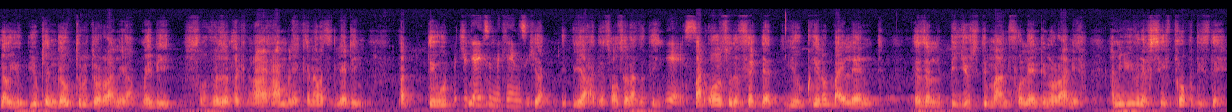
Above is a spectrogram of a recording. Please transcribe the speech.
No, you, you can go through to Orania maybe for a visit, like I, I'm black and I was leading, but they would. But you Gayton McKenzie. Yeah, yeah, that's also another thing. Yes. But also the fact that you cannot buy land. There's a huge demand for land in Orania. I mean, you even have safe properties there.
